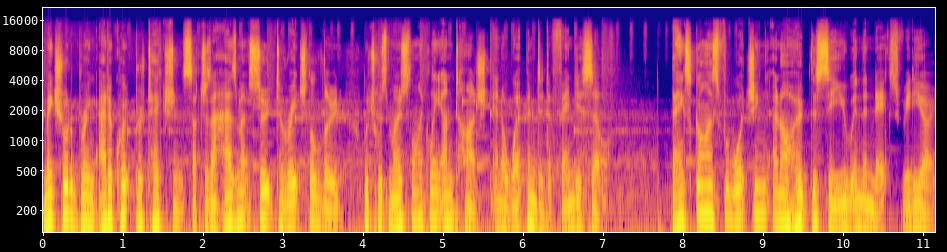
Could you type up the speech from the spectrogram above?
Make sure to bring adequate protection such as a hazmat suit to reach the loot which was most likely untouched and a weapon to defend yourself. Thanks guys for watching and I hope to see you in the next video.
